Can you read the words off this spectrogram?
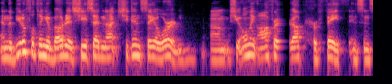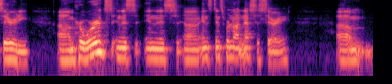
And the beautiful thing about it is she said not, she didn't say a word. Um, she only offered up her faith in sincerity. Um, her words in this, in this uh, instance were not necessary. Um,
